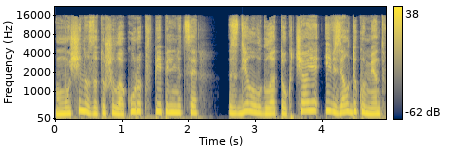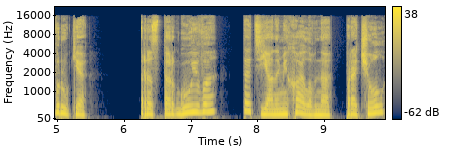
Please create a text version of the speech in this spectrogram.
Мужчина затушил окурок в пепельнице, сделал глоток чая и взял документ в руки. «Расторгуева Татьяна Михайловна», прочел,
